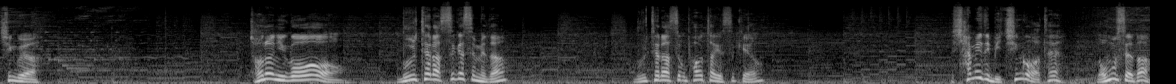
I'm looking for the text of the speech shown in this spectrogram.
친구야. 저는 이거 물테라 쓰겠습니다. 물테라 쓰고 파우타기 쓸게요. 샤미드 미친 것 같아. 너무 세다.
